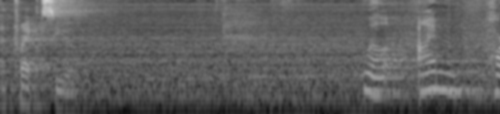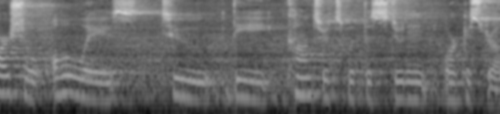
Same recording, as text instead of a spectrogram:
attracts you? Well, I'm partial always to the concerts with the student orchestra.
